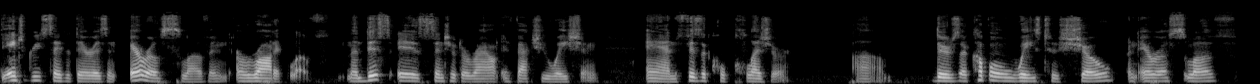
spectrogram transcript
The ancient Greeks say that there is an eros love and erotic love. Now this is centered around infatuation and physical pleasure um, there's a couple of ways to show an eros love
